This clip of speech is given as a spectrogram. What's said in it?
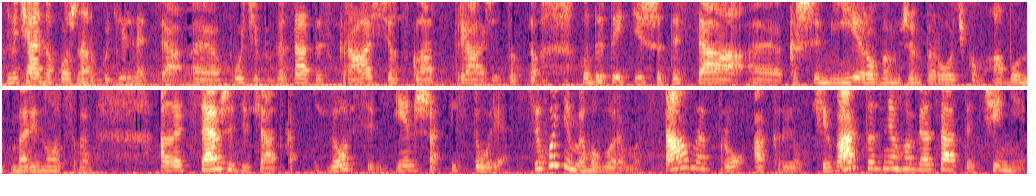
Звичайно, кожна рукодільниця е, хоче пов'язати з кращого складу пряжі, тобто ходити і тішитися е, кашеміровим джемперочком або меріносовим. Але це вже, дівчатка, зовсім інша історія. Сьогодні ми говоримо саме про акрил. Чи варто з нього в'язати, чи ні.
